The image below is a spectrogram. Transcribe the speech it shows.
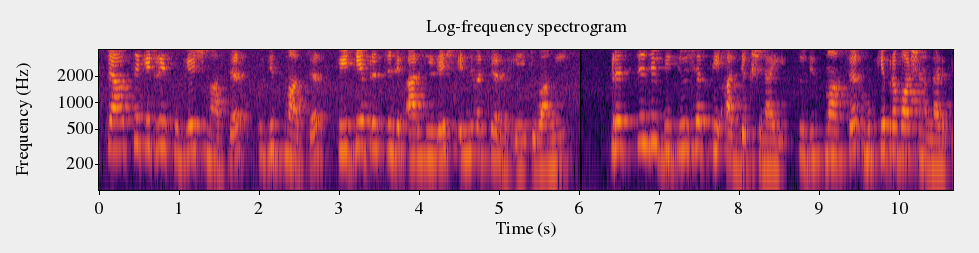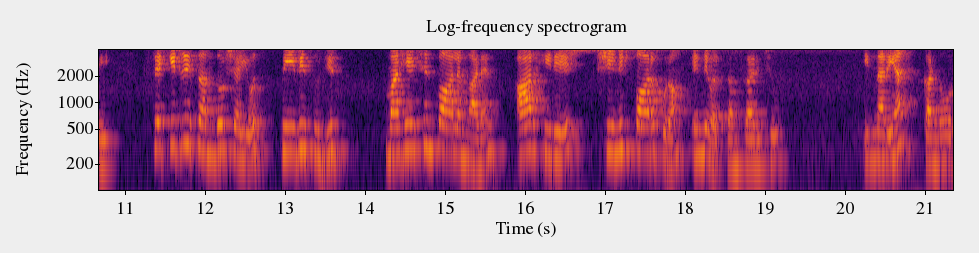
staff secretary Sukesh master Sujith master P T A president R Hiresh എന്നിവർ ചേർന്ന് ഏറ്റുവാങ്ങി. പ്രസിഡന്റ് ബിജു ശക്തി അധ്യക്ഷനായി സുജിത് മാസ്റ്റർ മുഖ്യപ്രഭാഷണം നടത്തി. Secretary Santhosh Ayyoth P V Sujith Maheshan Palangadan R Hiresh Shinil Parappuram എന്നിവർ സംസാരിച്ചു. ഇന്നറിയാൻ കണ്ണൂർ.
